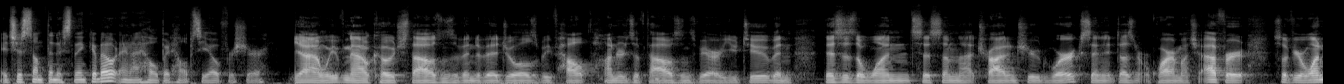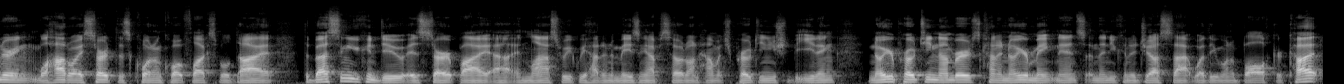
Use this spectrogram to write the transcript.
it's just something to think about and I hope it helps you out for sure. Yeah, and we've now coached thousands of individuals. We've helped hundreds of thousands via our YouTube, and this is the one system that tried and true works, and it doesn't require much effort. So if you're wondering, well, how do I start this quote unquote flexible diet? The best thing you can do is start by, uh, and last week we had an amazing episode on how much protein you should be eating. Know your protein numbers, kind of know your maintenance, and then you can adjust that whether you want to bulk or cut.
